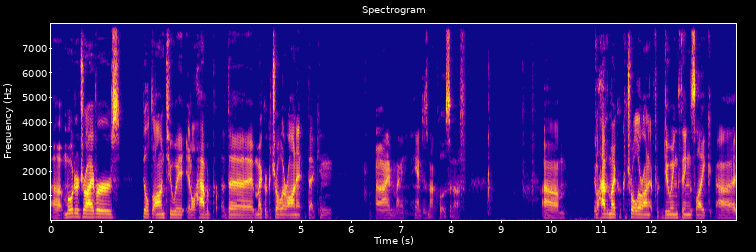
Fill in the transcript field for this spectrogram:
uh, motor drivers built onto it. It'll have a, the microcontroller on it that can. Uh, my hand is not close enough. Um, it'll have the microcontroller on it for doing things like uh,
